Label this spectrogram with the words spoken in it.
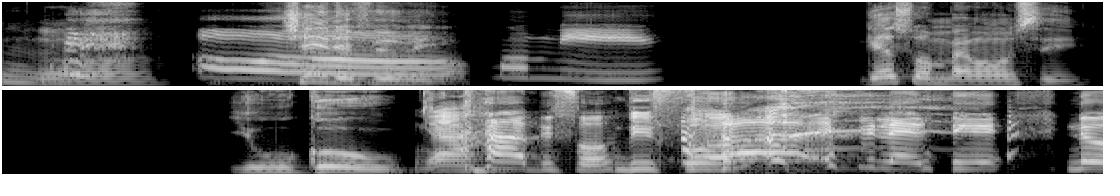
Oh. Oh, Shey, they feel me? Mommy. Guess what my mom say? you will go. Ah, before. before. I feel like, no,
